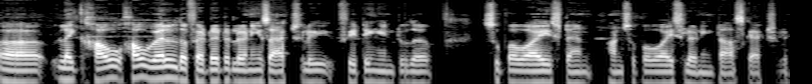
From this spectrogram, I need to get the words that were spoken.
uh, like how how well the federated learning is actually fitting into the supervised and unsupervised learning task actually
